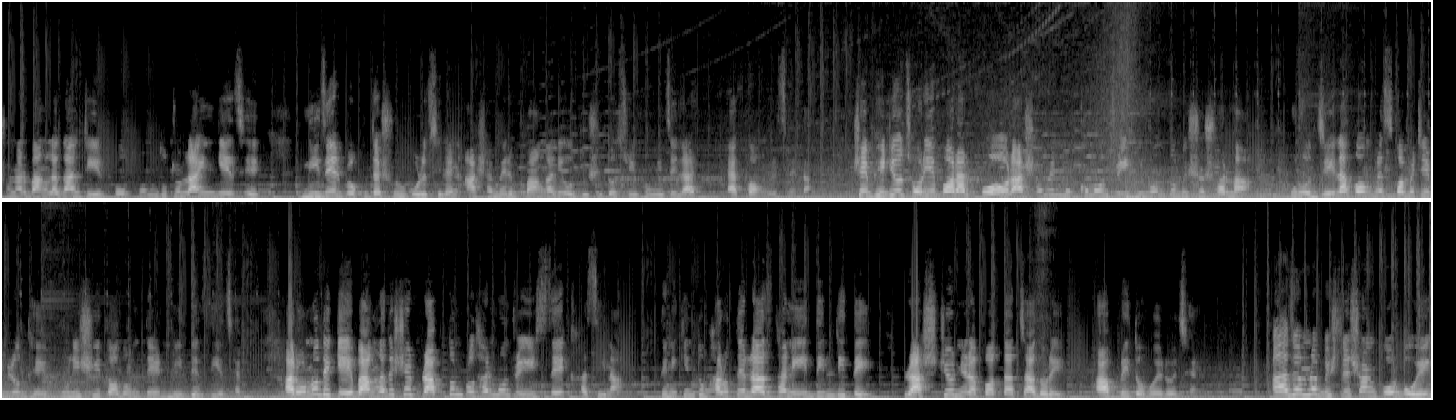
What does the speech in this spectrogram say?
সোনার বাংলা গানটির প্রথম দুটো লাইন গিয়েছে, নিজের বক্তৃতা শুরু করেছিলেন আসামের বাঙালি অধ্যুষিত শ্রীভূমি জেলার এক কংগ্রেস নেতা। সেই ভিডিও ছড়িয়ে পড়ার পর আসামের মুখ্যমন্ত্রী হিমন্ত বিশ্ব শর্মা পুরো জেলা কংগ্রেস কমিটির বিরুদ্ধে পুলিশি তদন্তের নির্দেশ দিয়েছেন। আর অন্যদিকে, বাংলাদেশের প্রাক্তন প্রধানমন্ত্রী শেখ হাসিনা তিনি কিন্তু ভারতের রাজধানী দিল্লিতে রাষ্ট্রীয় নিরাপত্তার চাদরে আবৃত হয়ে রয়েছেন। আজ আমরা বিশ্লেষণ করব এই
